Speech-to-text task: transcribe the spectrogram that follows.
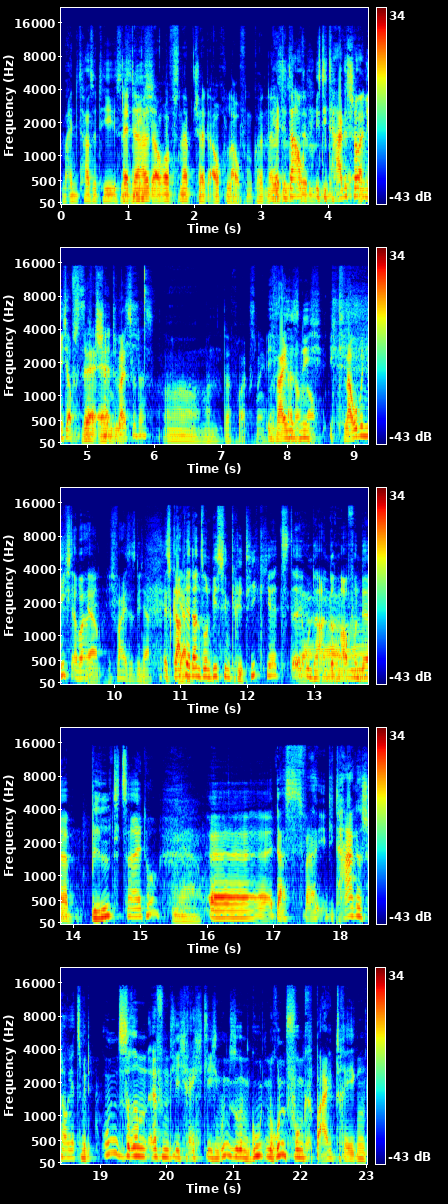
meine Tasse Tee ist es Hätte nicht. halt auch auf Snapchat auch laufen können. Ne? Hätte da auch, ist die Tagesschau äh, eigentlich auf Snapchat, weißt du das? Oh Mann, da fragst du mich. Ich was. weiß I es nicht. know. Ich glaube nicht, aber Ja. ich weiß es nicht. Ja. Es gab ja. Ja. dann so ein bisschen Kritik jetzt, äh, unter anderem auch von der Bild-Zeitung, Ja. äh, die Tagesschau jetzt mit unseren öffentlich-rechtlichen, unseren guten Rundfunkbeiträgen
